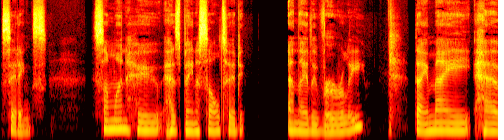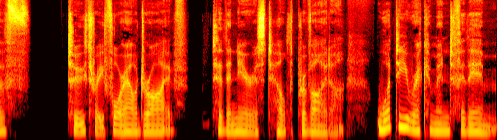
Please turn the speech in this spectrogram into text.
settings. Someone who has been assaulted and they live rurally, they may have two, three, four hour drive to the nearest health provider. What do you recommend for them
